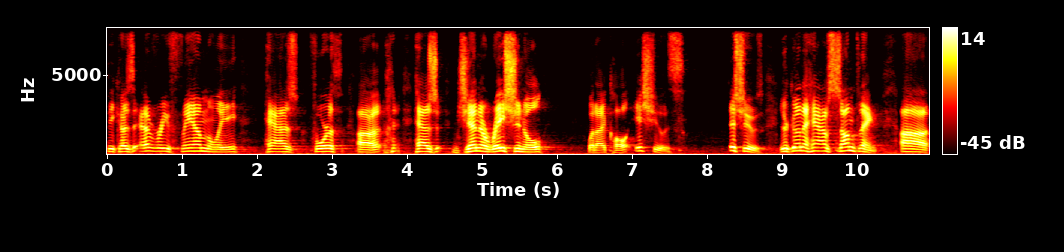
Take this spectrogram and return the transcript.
because every family has fourth uh, has generational what I call issues. Issues. You're going to have something uh,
